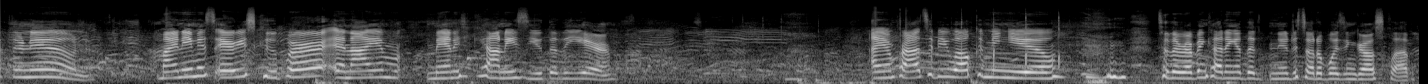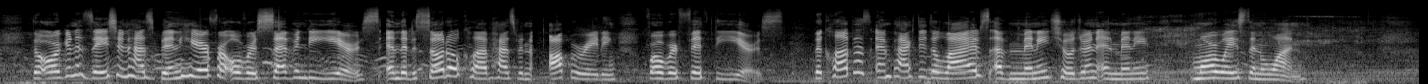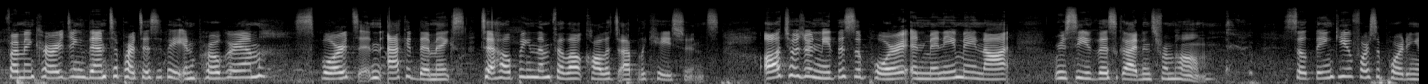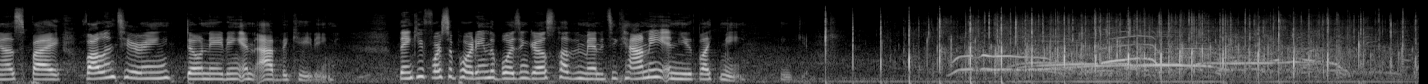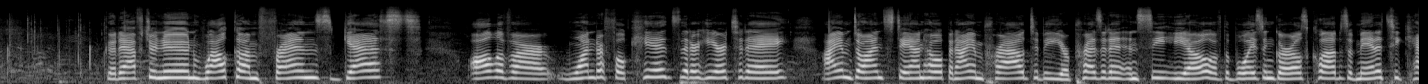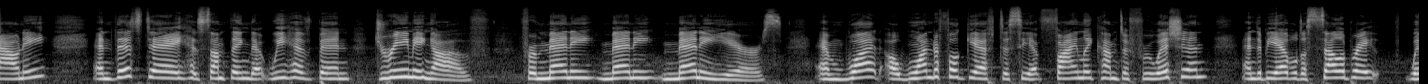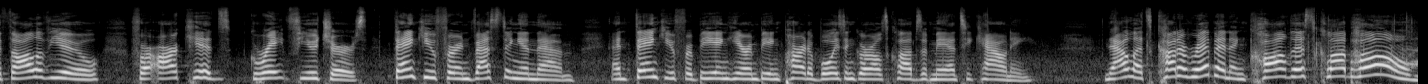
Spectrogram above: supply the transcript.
Afternoon. My name is Aries Cooper, and I am Manatee County's Youth of the Year. I am proud to be welcoming you to the ribbon cutting of the New DeSoto Boys and Girls Club. The organization has been here for over 70 years, and the DeSoto Club has been operating for over 50 years. The club has impacted the lives of many children in many more ways than one. From encouraging them to participate in program, sports, and academics to helping them fill out college applications. All children need the support, and many may not receive this guidance from home. So, thank you for supporting us by volunteering, donating, and advocating. Thank you for supporting the Boys and Girls Club in Manatee County and youth like me. Thank you. Good afternoon. Welcome, friends, guests, all of our wonderful kids that are here today. I am Dawn Stanhope, and I am proud to be your president and CEO of the Boys and Girls Clubs of Manatee County. And this day has something that we have been dreaming of for many, many, many years. And what a wonderful gift to see it finally come to fruition and to be able to celebrate with all of you for our kids' great futures. Thank you for investing in them. And thank you for being here and being part of Boys and Girls Clubs of Manatee County. Now let's cut a ribbon and call this club home.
